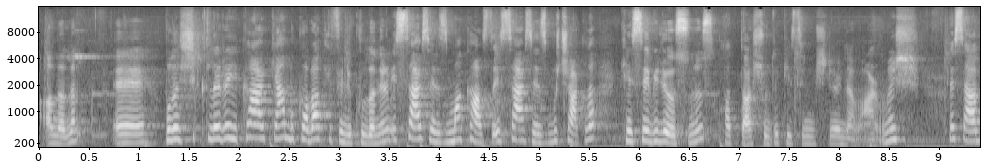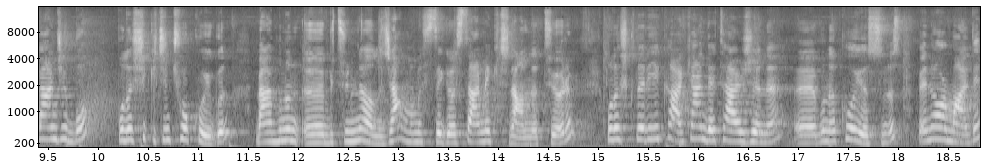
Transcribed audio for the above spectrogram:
alalım. E, bulaşıkları yıkarken bu kabak lifini kullanıyorum. İsterseniz makasla, isterseniz bıçakla kesebiliyorsunuz. Hatta şurada kesilmişleri de varmış. Mesela bence bu bulaşık için çok uygun. Ben bunun e, bütününü alacağım ama size göstermek için anlatıyorum. Bulaşıkları yıkarken deterjanı e, buna koyuyorsunuz ve normalde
